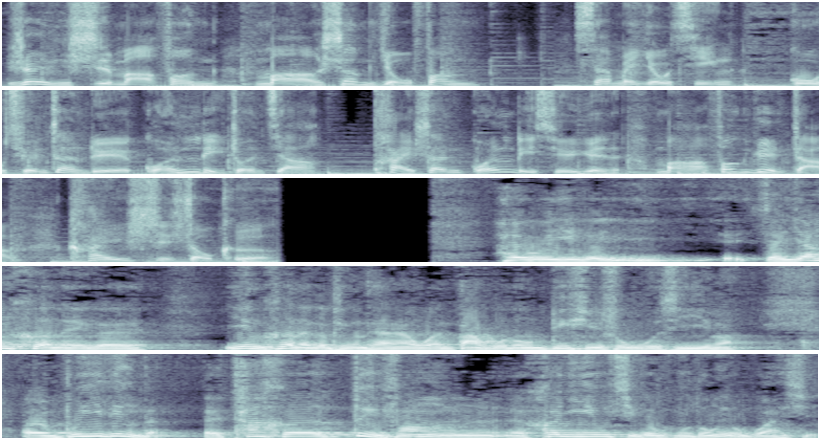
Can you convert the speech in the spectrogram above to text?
认识马方，马上有方。下面有请股权战略管理专家、泰山管理学院马方院长开始授课。还有一个在央客那个映客那个平台上问大股东必须是五十一吗？呃，不一定的，呃，他和对方和你有几个股东有关系。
